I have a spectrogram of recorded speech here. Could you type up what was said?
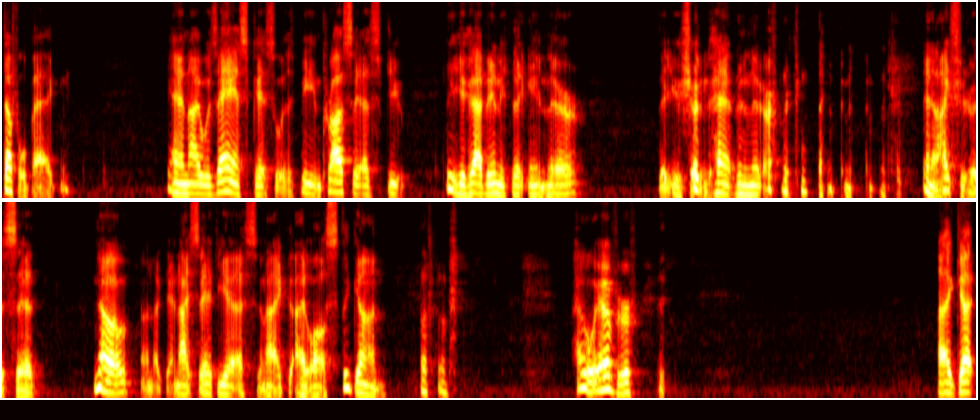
duffel bag. And I was asked, as it was being processed, do you, do you have anything in there that you shouldn't have in there? and I should have said, no. And I, and I said yes, and I, I lost the gun. However, I got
